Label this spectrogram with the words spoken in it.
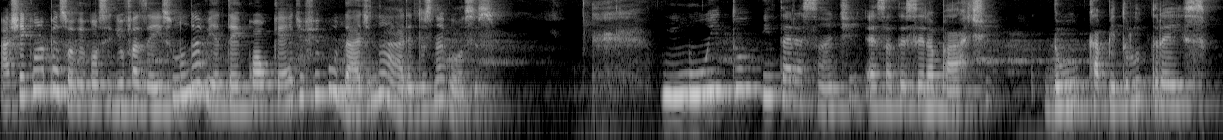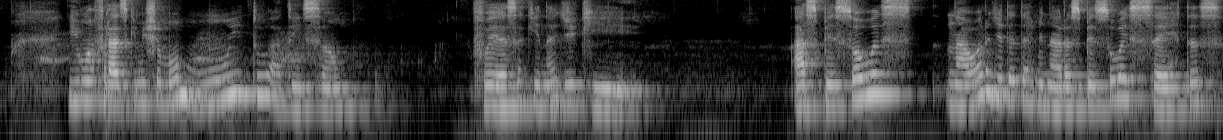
Achei que uma pessoa que conseguiu fazer isso não devia ter qualquer dificuldade na área dos negócios. Muito interessante essa terceira parte do capítulo 3. E uma frase que me chamou muito a atenção foi essa aqui, né, de que as pessoas, na hora de determinar as pessoas certas,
